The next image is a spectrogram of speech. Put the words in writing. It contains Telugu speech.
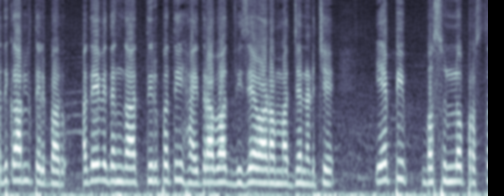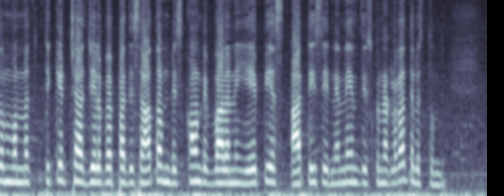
అధికారులు తెలిపారు. అదేవిధంగా తిరుపతి హైదరాబాద్ విజయవాడ మధ్య నడిచే ఏపీ బస్సుల్లో ప్రస్తుతం ఉన్న టికెట్ ఛార్జీలపై పది శాతం డిస్కౌంట్ ఇవ్వాలని ఏపీఎస్ ఆర్టీసీ నిర్ణయం తీసుకున్నట్లుగా తెలుస్తుంది.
